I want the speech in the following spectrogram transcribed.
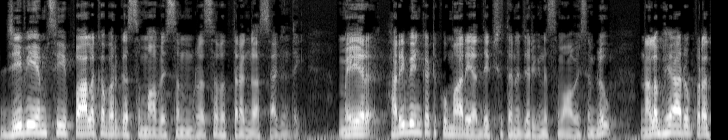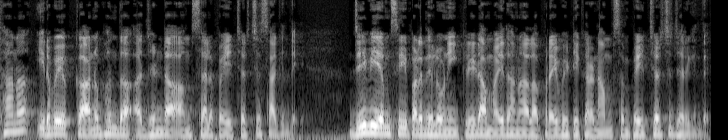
జీవీఎంసీ పాలకవర్గ సమావేశం రసవత్తరంగా సాగింది. మేయర్ హరివెంకట కుమారి అధ్యక్షతన జరిగిన సమావేశంలో నలభై ఆరు ప్రధాన ఇరవై ఒక్క అనుబంధ అజెండా అంశాలపై చర్చ సాగింది. జీవీఎంసీ పరిధిలోని క్రీడా మైదానాల ప్రైవేటీకరణ అంశంపై చర్చ జరిగింది.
